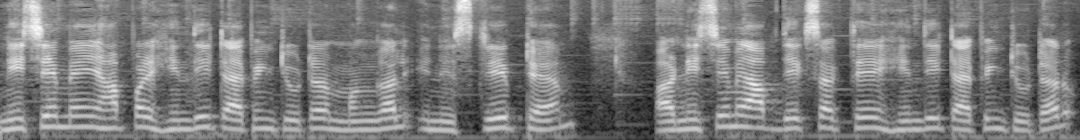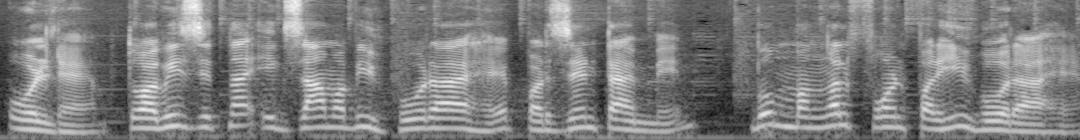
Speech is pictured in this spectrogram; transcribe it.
नीचे में यहाँ पर Hindi typing tutor Mangal InScript है, और नीचे में आप देख सकते हैं हिंदी टाइपिंग ट्यूटर ओल्ड है। तो अभी जितना एग्ज़ाम अभी हो रहा है प्रजेंट टाइम में, वो मंगल फ़ोन पर ही हो रहा है।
